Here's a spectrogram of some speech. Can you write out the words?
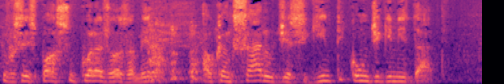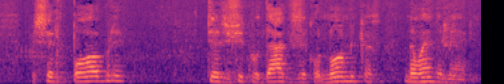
que vocês possam corajosamente alcançar o dia seguinte com dignidade. E ser pobre, ter dificuldades econômicas, não é demérito.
